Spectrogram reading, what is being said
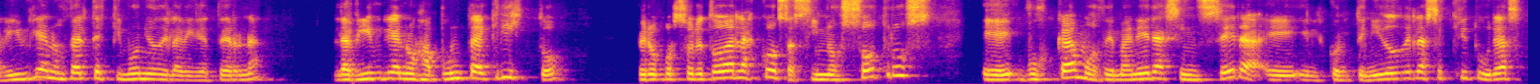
Biblia nos da el testimonio de la vida eterna, la Biblia nos apunta a Cristo, pero por sobre todas las cosas, si nosotros eh, buscamos de manera sincera el contenido de las escrituras,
